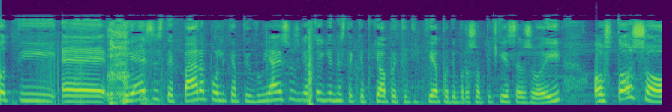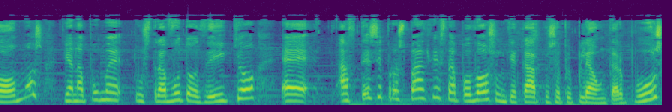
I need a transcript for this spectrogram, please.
ότι ε, πιέζεστε πάρα πολύ και από τη δουλειά, ίσως γι' αυτό γίνεστε και πιο απαιτητικοί από την προσωπική σας ζωή. Ωστόσο όμως, για να πούμε του στραβού το δίκιο, ε, Αυτές οι προσπάθειες θα αποδώσουν και κάποιους επιπλέον καρπούς,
